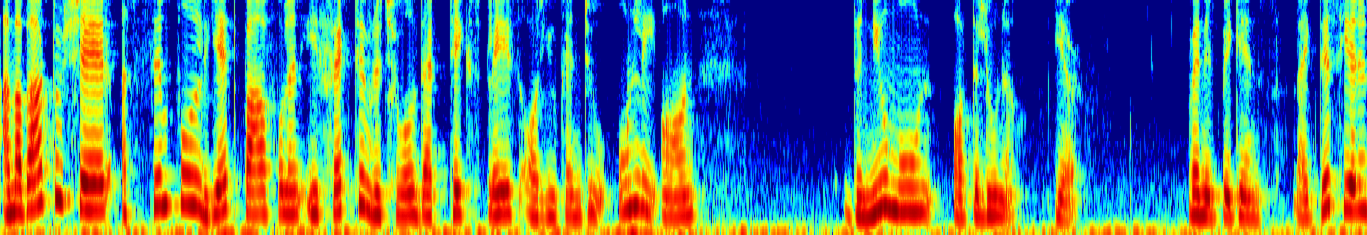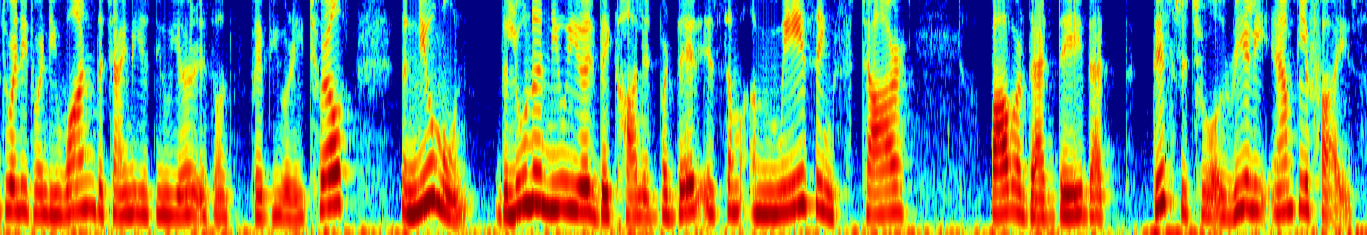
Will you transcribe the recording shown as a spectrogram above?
I'm about to share a simple yet powerful and effective ritual that takes place or you can do only on the new moon of the lunar year when it begins. Like this year in 2021, the Chinese New Year is on February 12th. The new moon, the lunar new year, they call it, but there is some amazing star power that day that this ritual really amplifies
